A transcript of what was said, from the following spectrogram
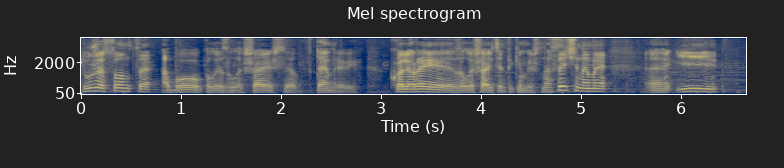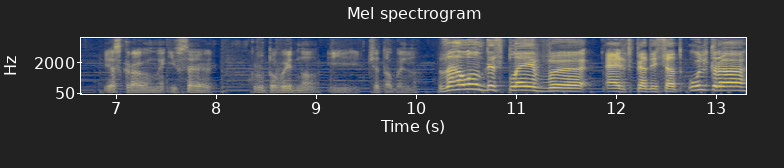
дуже сонце, або коли залишаєшся в темряві. Кольори залишаються такими ж насиченими е, і яскравими, і все круто видно і читабельно. Загалом дисплей в Edge 50 Ultra.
